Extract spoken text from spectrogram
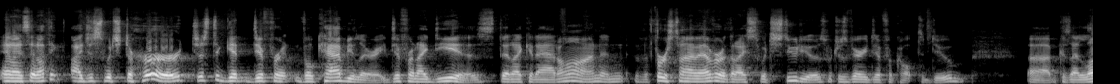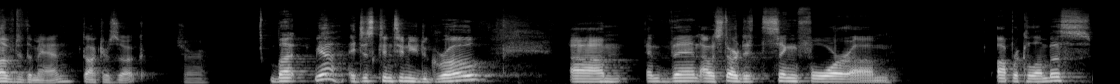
And I said, I think I just switched to her just to get different vocabulary, different ideas that I could add on. And the first time ever that I switched studios, which was very difficult to do uh, because I loved the man, Dr. Zook Sure. but yeah, it just continued to grow. Um, and then I was started to sing for um, Opera Columbus,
